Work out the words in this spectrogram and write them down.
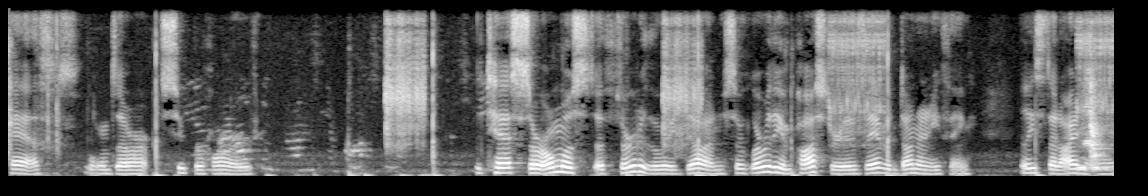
tasks, the ones that aren't super hard. The tests are almost a third of the way done, so whoever the imposter is, they haven't done anything. At least that I know.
